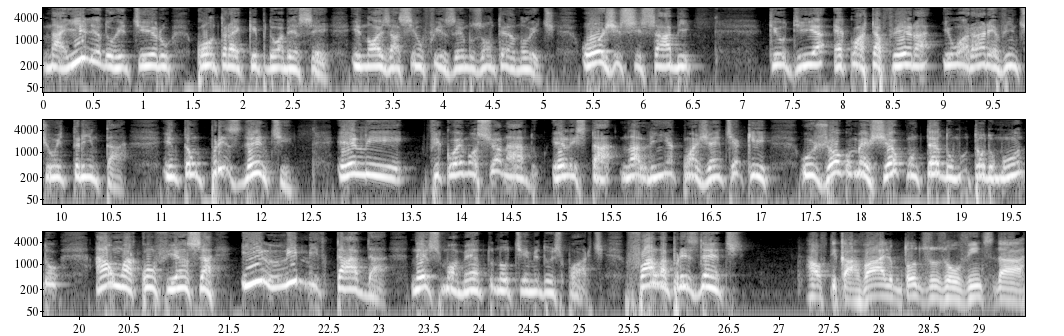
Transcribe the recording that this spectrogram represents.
na Ilha do Retiro contra a equipe do ABC. E nós assim o fizemos ontem à noite. Hoje se sabe que o dia é quarta-feira e o horário é 21h30. Então, o presidente, ele ficou emocionado. Ele está na linha com a gente aqui. O jogo mexeu com todo, todo mundo. Há uma confiança ilimitada nesse momento no time do esporte. Fala, presidente. Ralf de Carvalho, todos os ouvintes da,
